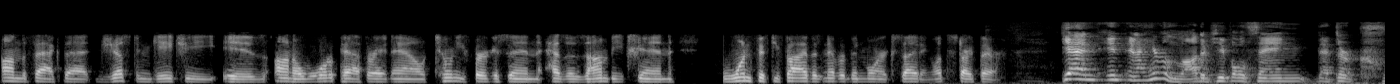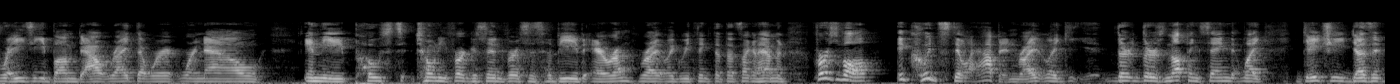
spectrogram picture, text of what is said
on the fact that Justin Gaethje is on a warpath right now. Tony Ferguson has a zombie chin. 155 has never been more exciting. Let's start there. Yeah, and, and, and I hear a lot of people saying that they're crazy bummed out, right? That we're we're now in the post Tony Ferguson versus Khabib era, right? Like we think that that's not gonna happen. First of all, it could still happen, right? Like there there's nothing saying that like Gaethje doesn't,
